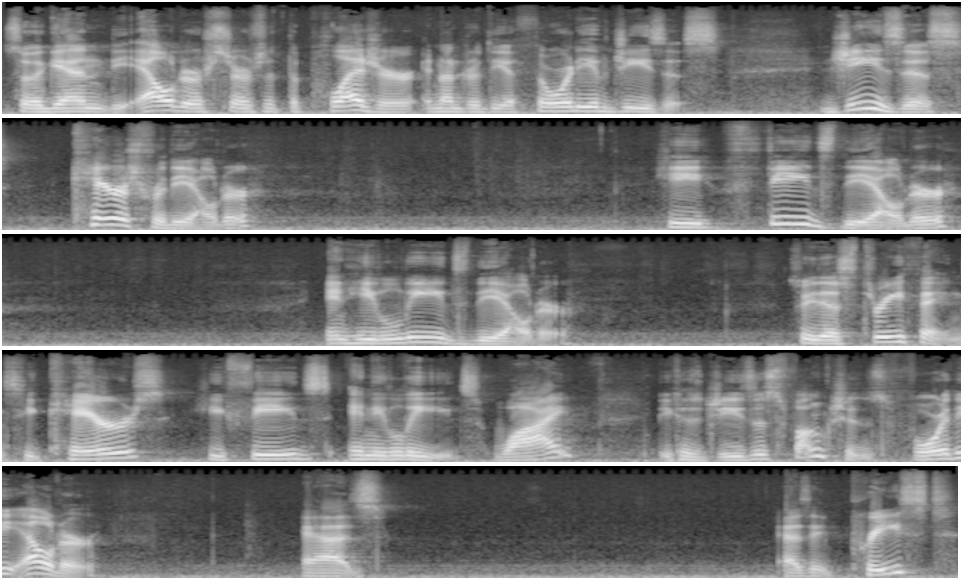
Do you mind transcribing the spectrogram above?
So again, the elder serves at the pleasure and under the authority of Jesus. Jesus cares for the elder, he feeds the elder, and he leads the elder. So he does three things he cares, he feeds, and he leads. Why? Because Jesus functions for the elder as, as a priest,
